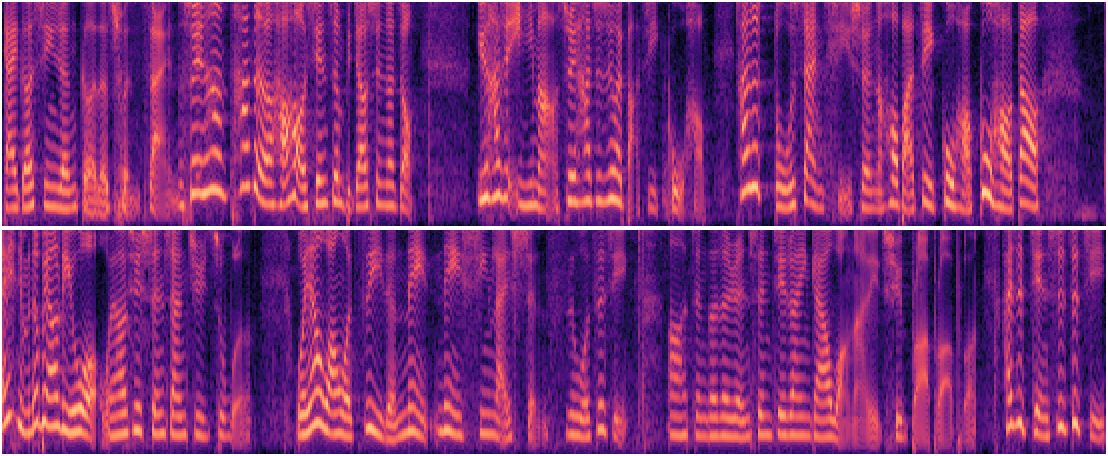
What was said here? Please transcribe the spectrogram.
改革型人格的存在，所以他他的好好先生比较是那种。因为他是一嘛，所以他就是会把自己顾好，他是独善其身，然后把自己顾好，顾好到，哎，你们都不要理我，我要去深山居住了，我要往我自己的内内心来审思，我自己啊，整个的人生阶段应该要往哪里去，blah blah blah，开始检视自己，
